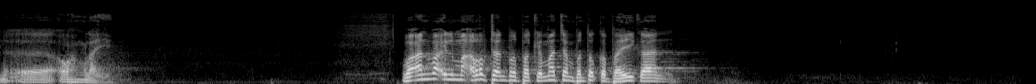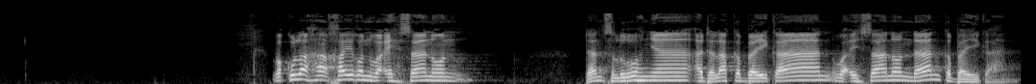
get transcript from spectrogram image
uh, orang lain. Wa anwa'il ma'ruf dan berbagai macam bentuk kebaikan Wa kullaha khairun wa ihsanun dan seluruhnya adalah kebaikan wa ihsanun dan kebaikan.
